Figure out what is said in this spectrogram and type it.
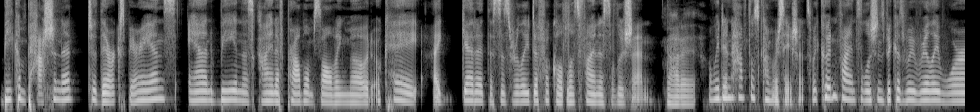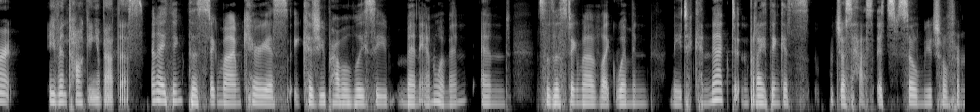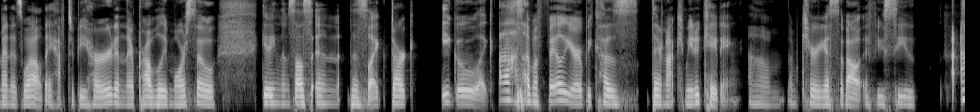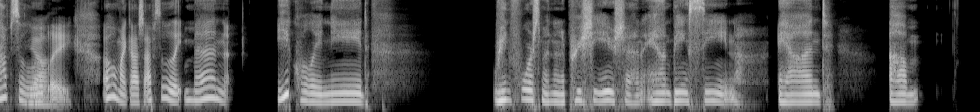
be compassionate to their experience and be in this kind of problem solving mode. Okay, I get it. This is really difficult. Let's find a solution. Got it. And we didn't have those conversations. We couldn't find solutions because we really weren't even talking about this. And I think the stigma, I'm curious because you probably see men and women. And so the stigma of like women need to connect. But I think it's just has, it's so mutual for men as well. They have to be heard and they're probably more so getting themselves in this like dark ego, like, ah, I'm a failure because they're not communicating. Um, I'm curious about if you see, Absolutely. Oh my gosh, absolutely. Men equally need reinforcement and appreciation and being seen. And um,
